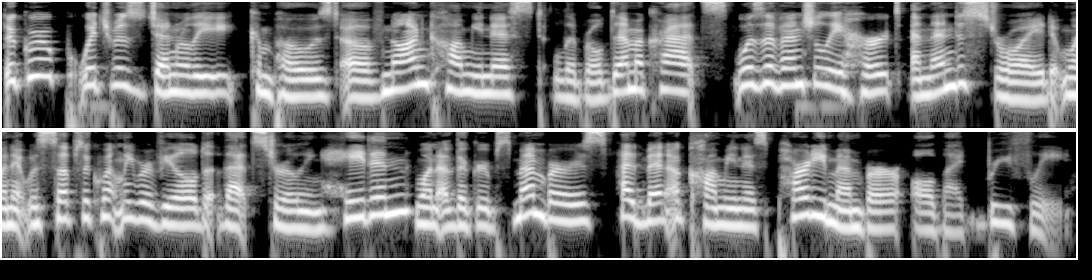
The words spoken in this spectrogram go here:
The group, which was generally composed of non communist liberal Democrats, was eventually hurt and then destroyed when it was subsequently revealed that Sterling Hayden, one of the group's members, had been a Communist Party member, albeit briefly.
